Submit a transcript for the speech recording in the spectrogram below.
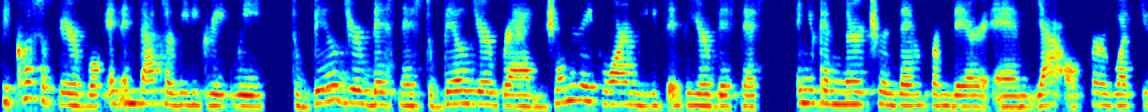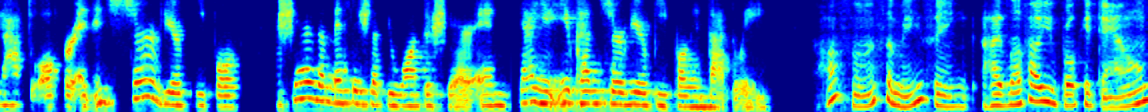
because of your book. And, and that's a really great way to build your business, to build your brand, generate warm leads into your business, and you can nurture them from there and yeah, offer what you have to offer and, and serve your people. Share the message that you want to share. And yeah, you, you can serve your people in that way. Awesome. That's amazing. I love how you broke it down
